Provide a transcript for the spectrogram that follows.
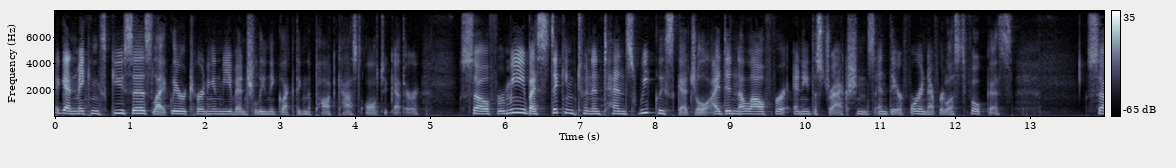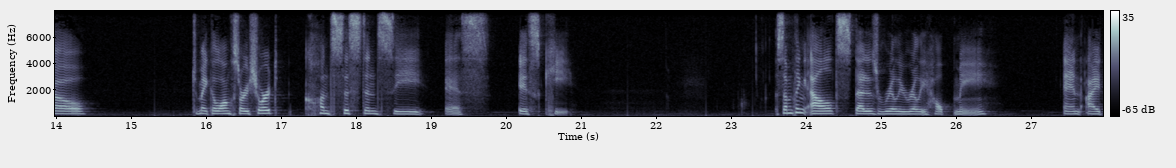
Again, making excuses, likely returning, and me eventually neglecting the podcast altogether. So, for me, by sticking to an intense weekly schedule, I didn't allow for any distractions and therefore never lost focus. So, to make a long story short, consistency is is key. Something else that has really really helped me and I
